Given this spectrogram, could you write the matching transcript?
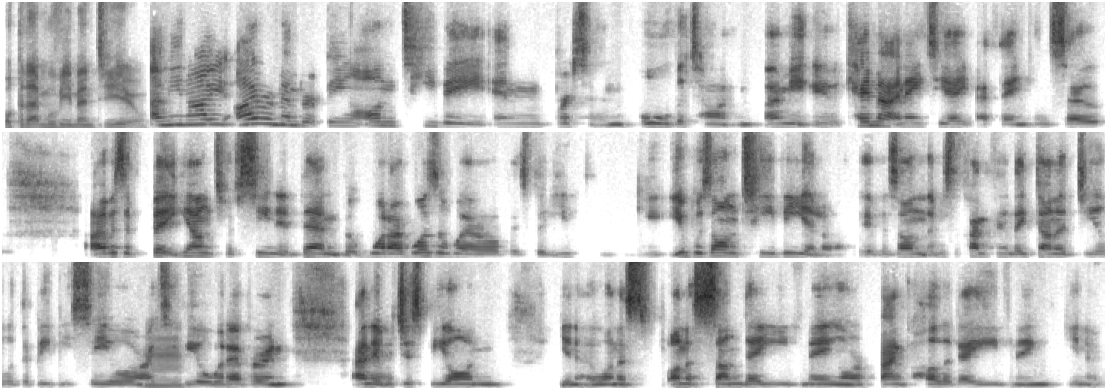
what that movie meant to you. I mean, I, I remember it being on TV in Britain all the time. I mean, it came out in 88, I think. And so I was a bit young to have seen it then. But what I was aware of is that you it was on TV a lot. It was on. It was the kind of thing they'd done a deal with the BBC or ITV mm. or whatever, and and it would just be on, you know, on a on a Sunday evening or a bank holiday evening, you know,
